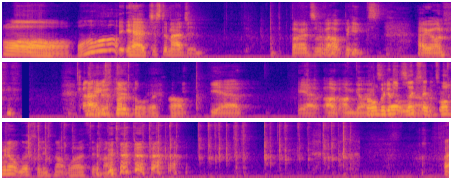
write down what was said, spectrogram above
Oh, what? Yeah, just imagine birds without beaks. Hang on. Can I Hang just on. Google this? Oh, Yeah, yeah, I'm, I'm going. Toby, to don't listen. well. Toby, don't listen. It's not worth it, man. Uh,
